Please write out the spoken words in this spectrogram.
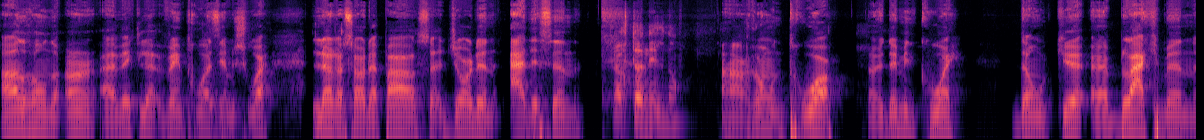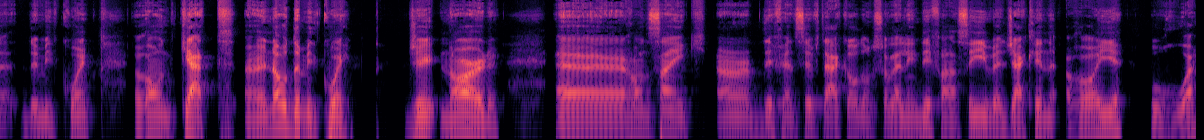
en ronde 1, avec le 23e choix, le ressort de passe, Jordan Addison. Retenez le nom. En ronde 3, un demi de coin. Donc, euh, Blackman, demi de coin. Ronde 4, un autre demi de coin. Jay Nard. Euh, ronde 5, un defensive tackle, donc sur la ligne défensive, Jacqueline Roy ou Roy.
